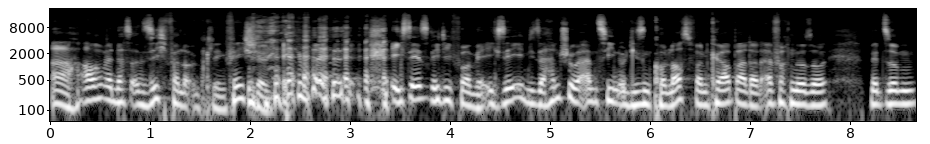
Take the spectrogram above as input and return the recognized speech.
Ah, auch wenn das an sich verlockend klingt. Finde ich schön. ich sehe es richtig vor mir. Ich sehe ihn diese Handschuhe anziehen und diesen Koloss von Körper dann einfach nur so mit so einem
